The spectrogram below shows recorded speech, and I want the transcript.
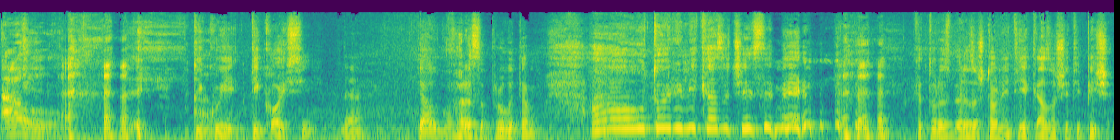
Ау! Ти, кой, ти кой си? Да. Тя отговаря съпругата му. Ау, той не ми каза, че е семен. Като разбера защо не ти е казал, ще ти пише.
